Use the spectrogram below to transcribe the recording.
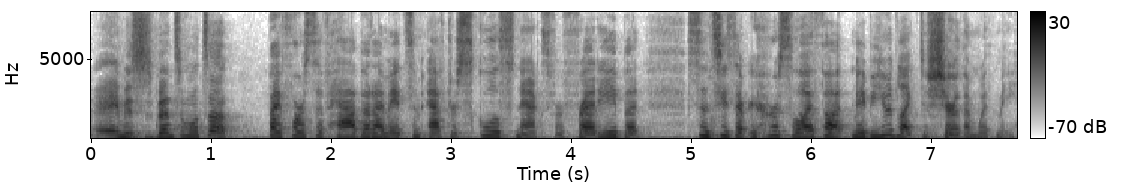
Hey, Mrs. Benson, what's up? By force of habit, I made some after-school snacks for Freddie, but since he's at rehearsal, I thought maybe you'd like to share them with me.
